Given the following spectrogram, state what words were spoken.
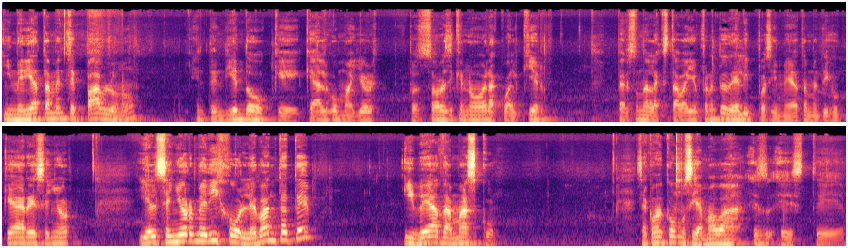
Inmediatamente Pablo, ¿no? Entendiendo que, que algo mayor, pues ahora sí que no era cualquier persona la que estaba ahí enfrente de él, y pues inmediatamente dijo, ¿qué haré, Señor? Y el Señor me dijo, levántate y ve a Damasco. ¿Se acuerdan cómo se llamaba es- este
